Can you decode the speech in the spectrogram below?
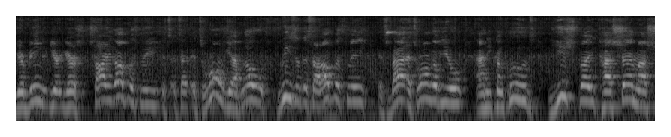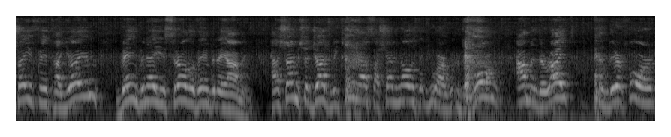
You're being, you're, you're starting up with me. It's, it's, it's wrong. You have no reason to start up with me. It's bad. It's wrong of you. And he concludes, Yishpeit Hashem Hashayfet Hayoim bein bnei Yisrael ubein bnei Amin. Hashem should judge between us. Hashem knows that you are the wrong. I'm in the right, and therefore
